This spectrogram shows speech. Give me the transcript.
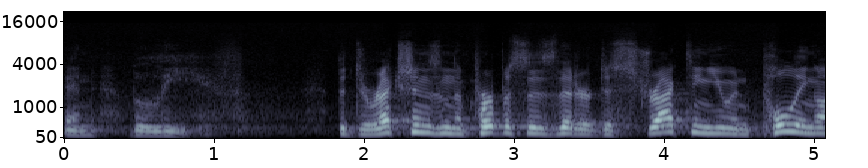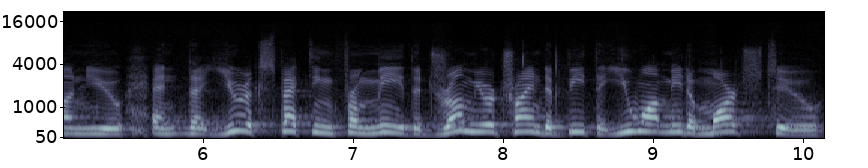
and believe. The directions and the purposes that are distracting you and pulling on you, and that you're expecting from me, the drum you're trying to beat that you want me to march to,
